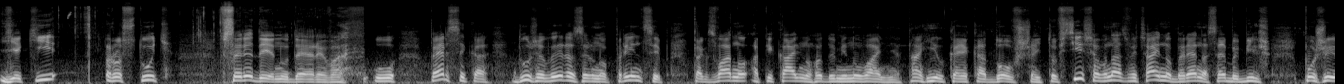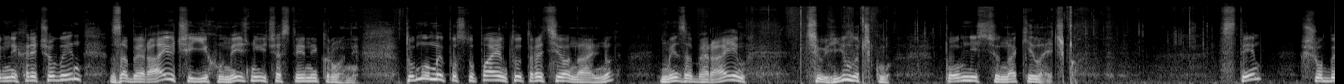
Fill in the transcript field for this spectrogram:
які ростуть всередину дерева. У персика дуже виражено принцип так званого апікального домінування. Та гілка, яка довша і товстіша, вона, звичайно, бере на себе більш поживних речовин, забираючи їх у нижньої частини крони. Тому ми поступаємо тут раціонально. Ми забираємо цю гілочку повністю на кілечко. З тим, щоб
